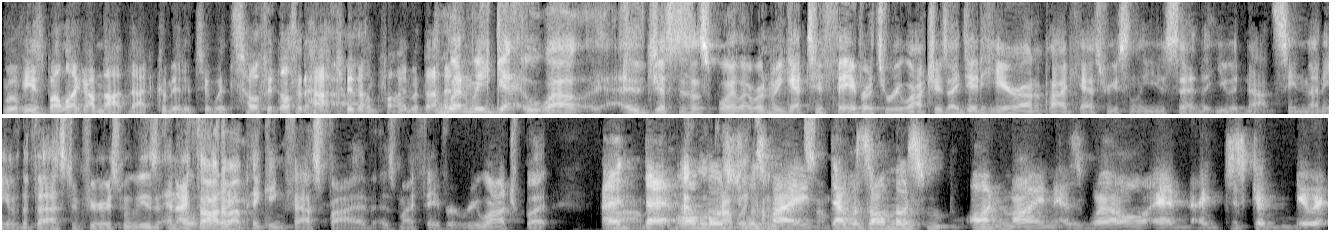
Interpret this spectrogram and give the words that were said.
movies, but like I'm not that committed to it. So if it doesn't happen, Uh, I'm fine with that. when we get well uh, just as a spoiler when we get to favorites rewatches i did hear on a podcast recently you said that you had not seen many of the fast and furious movies and i Oh, thought boy. about picking fast five as my favorite rewatch but And um, that will almost was my that was almost on mine as well, and I just couldn't do it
